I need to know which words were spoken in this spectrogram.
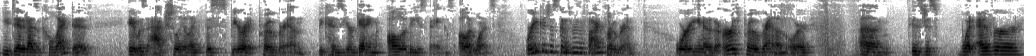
you did it as a collective, it was actually like the spirit program because you're getting all of these things all at once. Or you could just go through the fire program or, you know, the earth program or um, is just whatever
